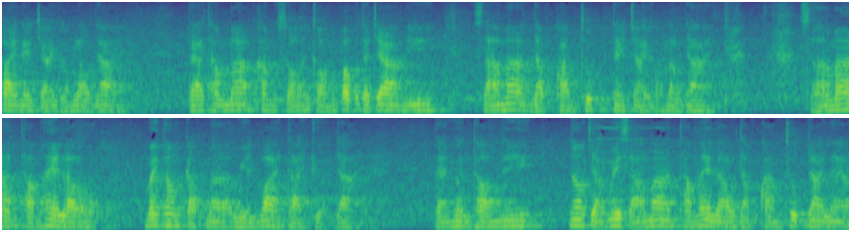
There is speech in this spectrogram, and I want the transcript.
ภายในใจของเราได้แตแต่ธรรมะคำสอนของพระพุทธเจ้านี้ สามารถดับความทุกข์ในใจของเราได้ สามารถทำให้เราไม่ต้องกลับมาเวียนว่ายตายเกิดได้ แต่เงินทองนี้นอกจากไม่สามารถทำให้เราดับความทุกข์ได้แล้ว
